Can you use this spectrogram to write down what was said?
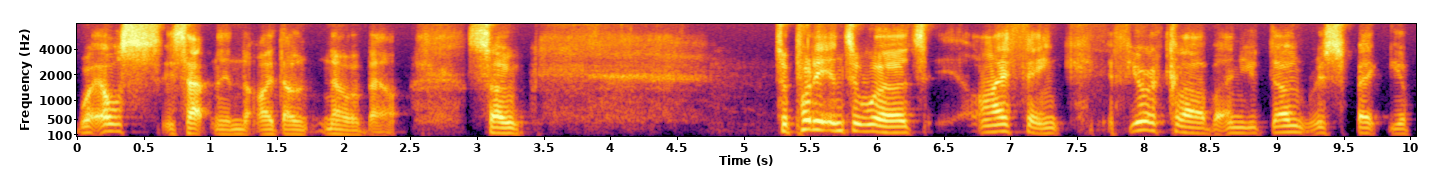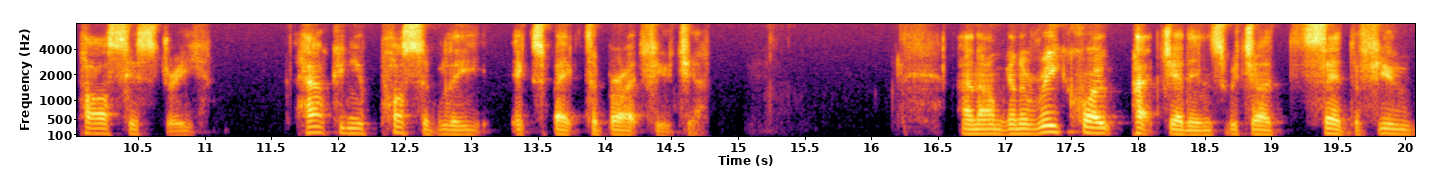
What else is happening that I don't know about? So, to put it into words, I think if you're a club and you don't respect your past history, how can you possibly expect a bright future? And I'm going to requote Pat Jennings, which I said a few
